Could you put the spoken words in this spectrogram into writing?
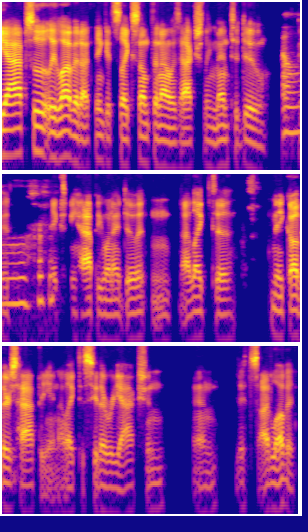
Yeah, I absolutely love it. I think it's like something I was actually meant to do. Oh, makes me happy when I do it, and I like to make others happy, and I like to see their reaction, and it's I love it.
